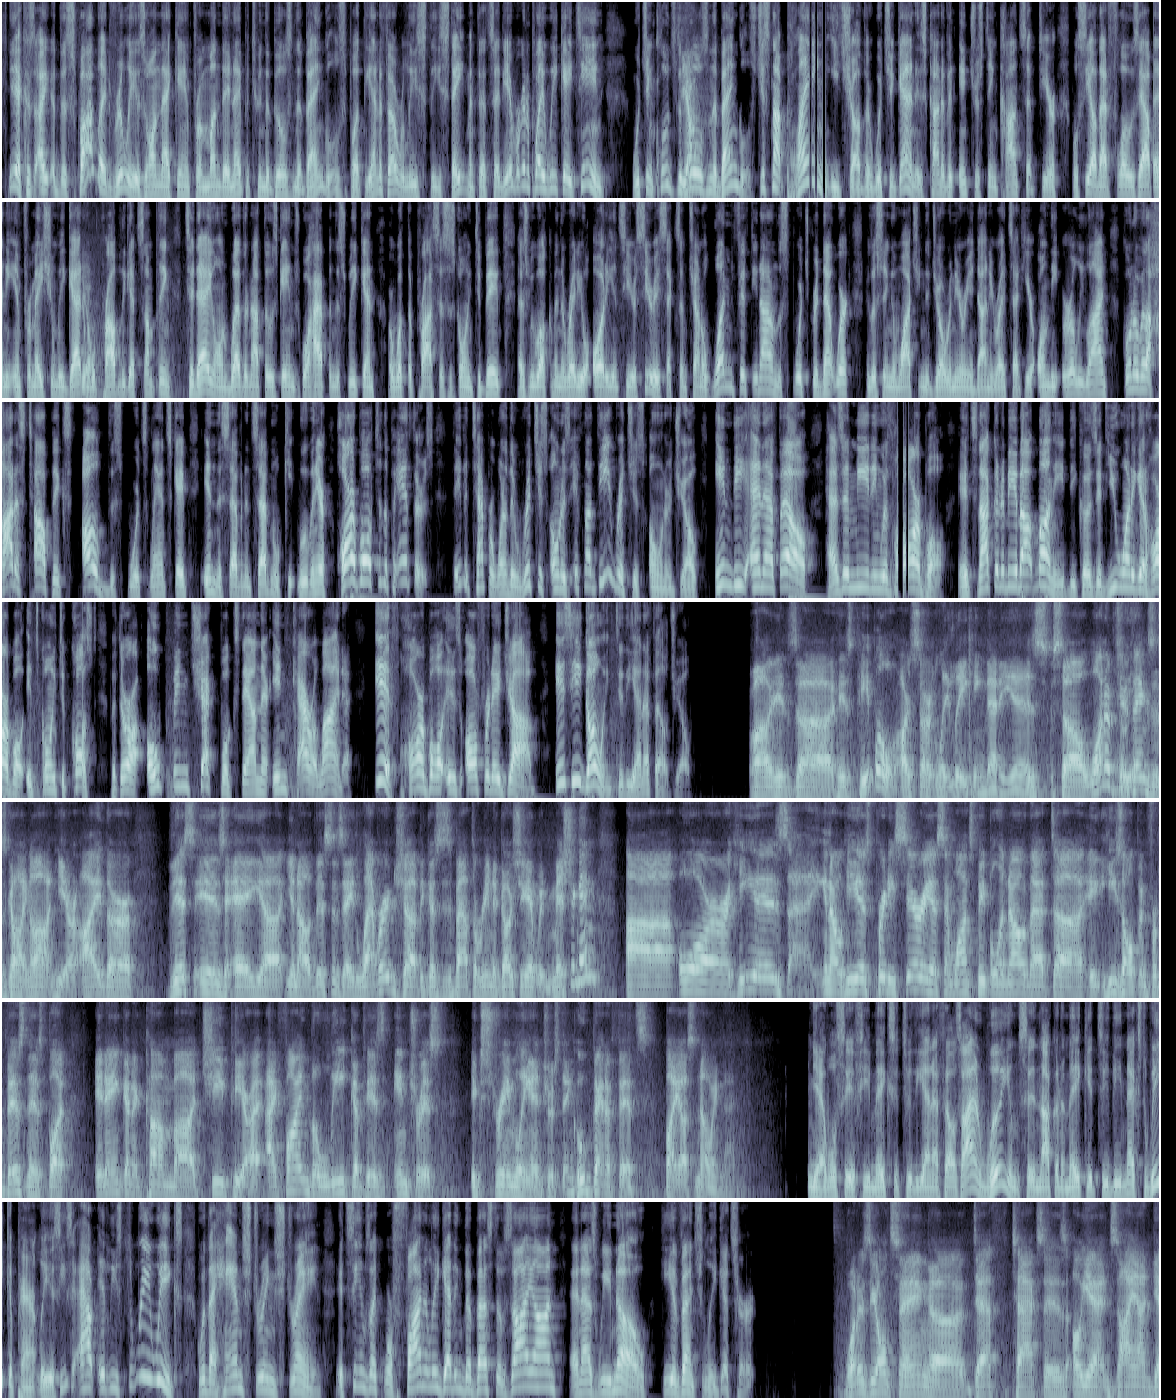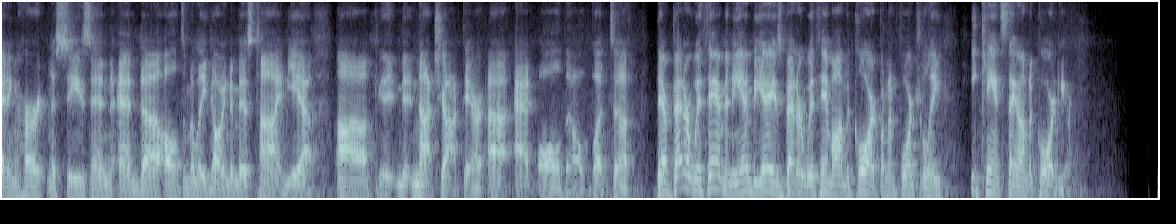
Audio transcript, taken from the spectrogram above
Yeah, because the spotlight really is on that game from Monday night between the Bills and the Bengals. But the NFL released the statement that said, "Yeah, we're going to play Week 18." Which includes the Yeah. Bills and the Bengals, just not playing each other, which again is kind of an interesting concept here. We'll see how that flows out. Any information we get, and we'll probably get something today on whether or not those games will happen this weekend or what the process is going to be. As we welcome in the radio audience here, Sirius XM channel 159 on the Sports Grid Network. You're listening and watching the Joe Ranieri and Donnie Rightside here on the early line, going over the hottest topics of the sports landscape in the seven and seven. We'll keep moving here. Harbaugh to the Panthers. David Tepper, one of the richest owners, if not the richest owner, Joe, in the NFL, has a meeting with Harbaugh. It's not going to be about money because if you want to get Harbaugh, it's going to cost. But there are open checkbooks down there in Carolina. If Harbaugh is offered a job, is he going to the NFL, Joe? Well, his uh, his people are certainly leaking that he is. So one of two Oh, yeah. things is going on here. Either this is a uh, you know this is a leverage uh, because he's about to renegotiate with Michigan, uh, or he is uh, you know he is pretty serious and wants people to know that uh, he's open for business, but it ain't to come uh, cheap here. I, I find the leak of his interest extremely interesting. Who benefits by us knowing that? Yeah, we'll see if he makes it to the NFL. Zion Williamson not going to make it to the next week, apparently, as he's out at least three weeks with a hamstring strain. It seems like we're finally getting the best of Zion, and as we know, he eventually gets hurt. What is the old saying? Uh, death, taxes. Oh yeah, and Zion getting hurt in a season and uh, ultimately going to miss time. Yeah, uh, not shocked there uh, at all though. But uh, they're better with him, and the NBA is better with him on the court. But unfortunately, he can't stay on the court here.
